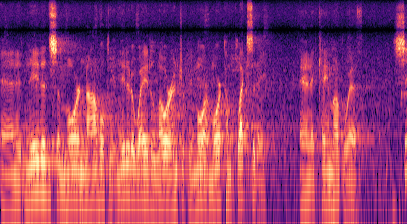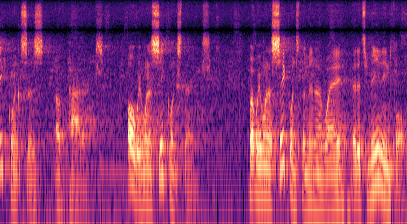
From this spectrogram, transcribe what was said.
and it needed some more novelty. It needed a way to lower entropy more, more complexity, and it came up with sequences of patterns. Oh, we want to sequence things, but we want to sequence them in a way that it's meaningful,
